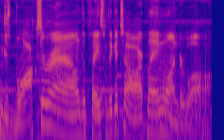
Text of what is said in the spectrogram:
who just walks around the place with a guitar playing Wonderwall.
